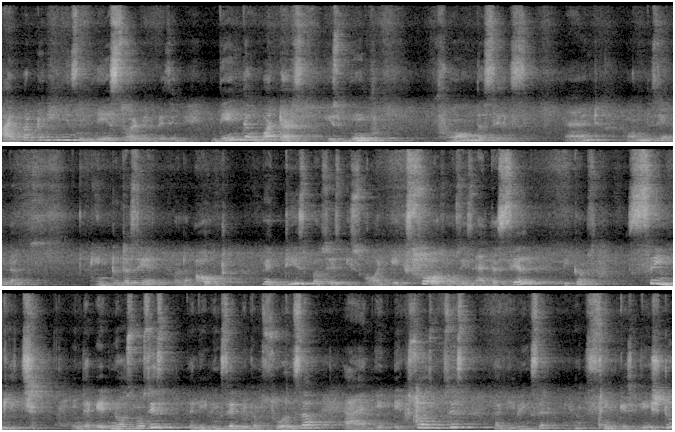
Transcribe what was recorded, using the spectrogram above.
Hypertonic means less solvent present. Then the waters is moved from the cells and from the cell the, into the cell or the out. Okay, this process is called exosmosis and the cell becomes shrinkage. In the endosmosis, the living cell becomes swells up and in exosmosis, the living cell becomes shrinkage, leads to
